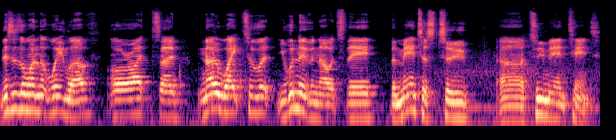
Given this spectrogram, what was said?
This is the one that we love, alright, so no weight to it, you wouldn't even know it's there. The Mantis 2 uh, two-man tent.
